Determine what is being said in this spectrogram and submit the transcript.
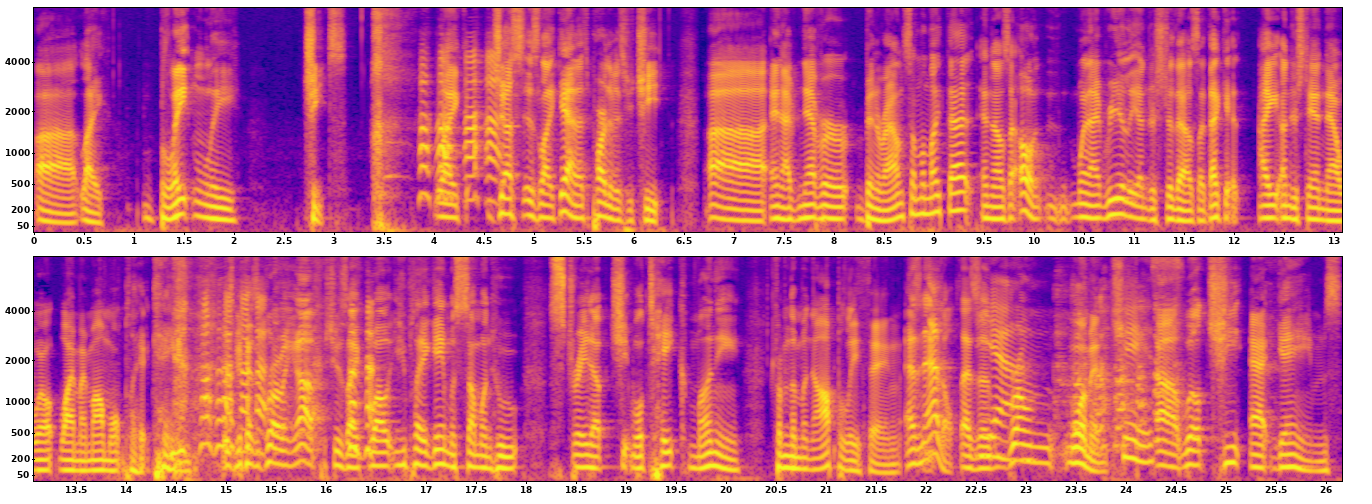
uh, like blatantly cheats. like just is like yeah, that's part of it. Is you cheat. Uh, and I've never been around someone like that. And I was like, oh, when I really understood that, I was like, that get, I understand now why my mom won't play a game. it's because growing up, she was like, well, you play a game with someone who straight up cheat, will take money from the Monopoly thing as an adult, as a Yeah. grown woman. Jeez. Uh, will cheat at games.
